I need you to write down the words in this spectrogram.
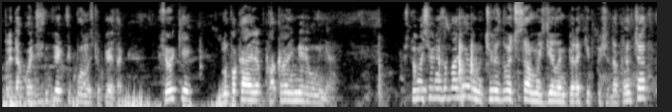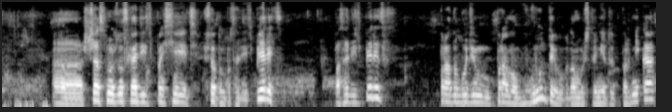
при такой дезинфекции полностью клеток все окей. Ну, пока, по крайней мере, у меня. Что на сегодня запланировано? Через два часа мы сделаем перекидку сюда крольчат. Сейчас нужно сходить посеять, что там посадить? Перец. Посадить перец. Правда, будем прямо в грунт его, потому что нету парника.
